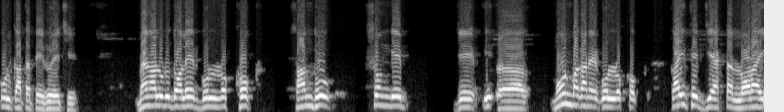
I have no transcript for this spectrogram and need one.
কলকাতাতে রয়েছে। বেঙ্গালুরু দলের গোলরক্ষক সান্ধু সঙ্গে যে মোহনবাগানের গোলরক্ষক কাইথের যে একটা লড়াই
